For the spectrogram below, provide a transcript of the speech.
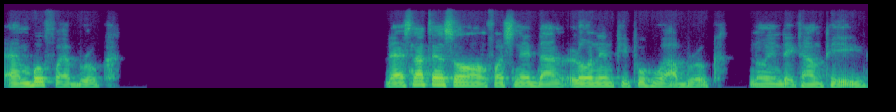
And both were broke. There's nothing so unfortunate than loaning people who are broke, knowing they can't pay you.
